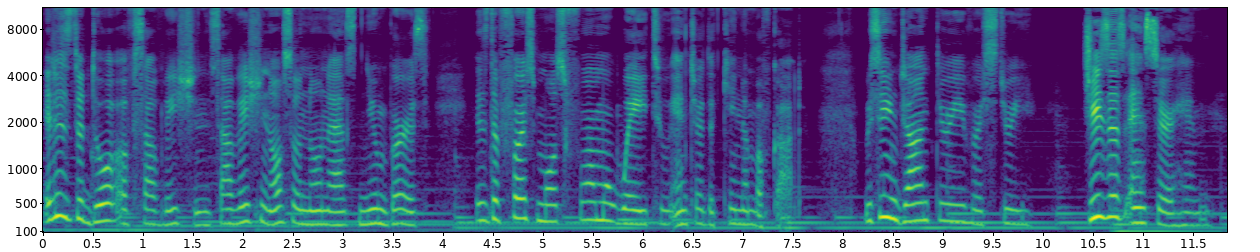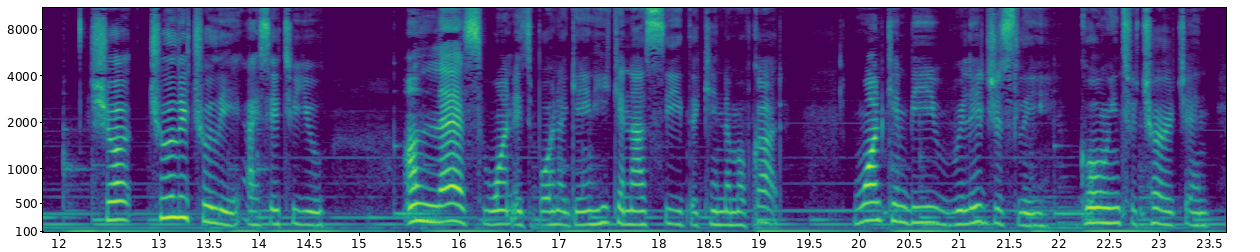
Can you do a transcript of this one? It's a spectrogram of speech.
It is the door of salvation. Salvation, also known as new birth, is the first most formal way to enter the kingdom of God. We see in John 3, verse 3 Jesus answered him, Sure, truly, truly, I say to you, unless one is born again, he cannot see the kingdom of God. One can be religiously going to church and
